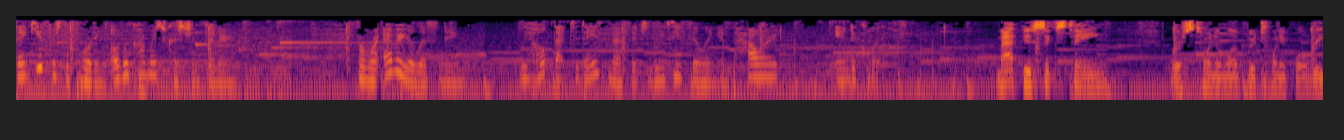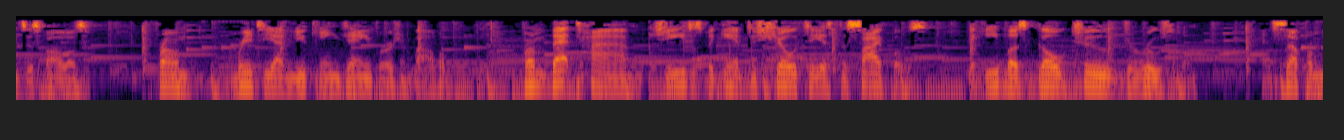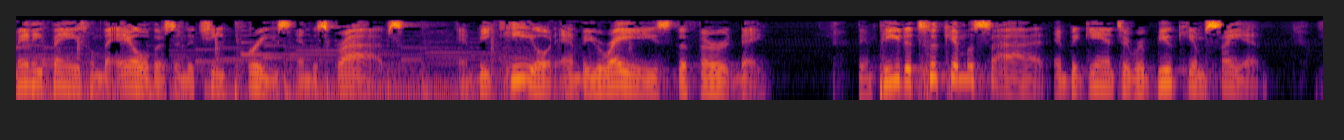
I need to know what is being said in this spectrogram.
Thank you for supporting Overcomers Christian Center. From wherever you're listening, we hope that today's message leaves you feeling empowered and equipped. Matthew 16, verse 21 through 24 reads as follows from read to you New King James Version Bible. From that time, Jesus began to show to his disciples that he must go to Jerusalem suffer many things from the elders and the chief priests and the scribes and be killed and be raised the third day. Then Peter took him aside and began to rebuke him saying,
